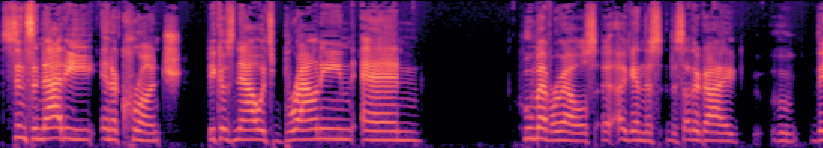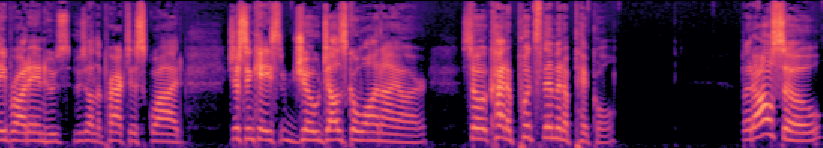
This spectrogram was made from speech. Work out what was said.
Cincinnati in a crunch because now it's Browning and whomever else. Again, this this other guy who they brought in, who's who's on the practice squad, just in case Joe does go on IR. So it kind of puts them in a pickle. But also,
